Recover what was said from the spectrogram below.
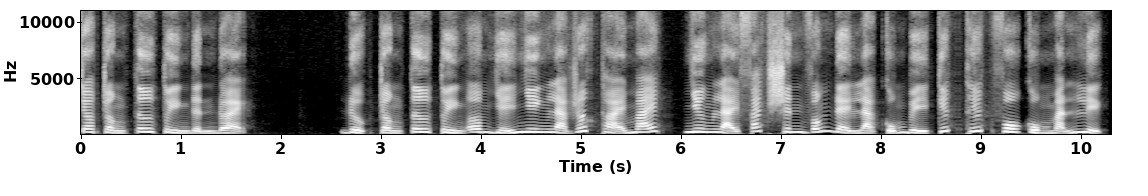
cho Trần Tư Tuyền định đoạt. Được Trần Tư Tuyền ôm dĩ nhiên là rất thoải mái, nhưng lại phát sinh vấn đề là cũng bị kích thiết vô cùng mãnh liệt.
